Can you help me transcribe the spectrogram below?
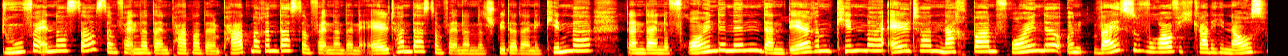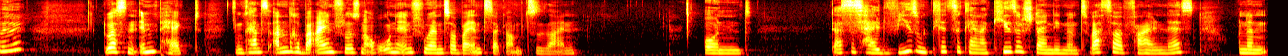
du veränderst das, dann verändert dein Partner, deine Partnerin das, dann verändern deine Eltern das, dann verändern das später deine Kinder, dann deine Freundinnen, dann deren Kinder, Eltern, Nachbarn, Freunde. Und weißt du, worauf ich gerade hinaus will? Du hast einen Impact. Du kannst andere beeinflussen, auch ohne Influencer bei Instagram zu sein. Und das ist halt wie so ein klitzekleiner Kieselstein, den du ins Wasser fallen lässt und dann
